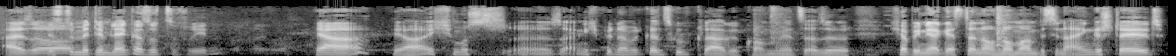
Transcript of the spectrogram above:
Also Bist du mit dem Lenker so zufrieden? Ja, ja, ich muss äh, sagen, ich bin damit ganz gut klargekommen jetzt. Also ich habe ihn ja gestern auch noch mal ein bisschen eingestellt.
